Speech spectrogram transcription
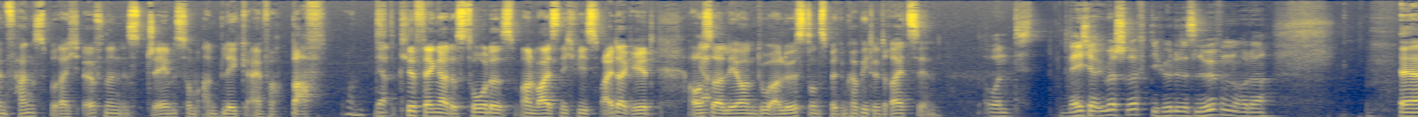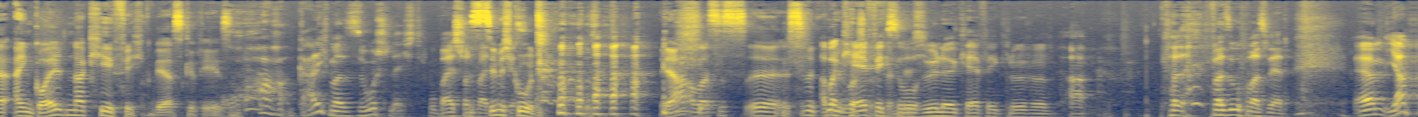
Empfangsbereich öffnen, ist James vom Anblick einfach baff. Und ja. Cliffhanger des Todes, man weiß nicht, wie es weitergeht, außer ja. Leon, du erlöst uns mit dem Kapitel 13. Und welcher Überschrift? Die Höhle des Löwen oder? Äh, ein goldener Käfig wäre es gewesen. Oh, gar nicht mal so schlecht. Wobei es schon ist ziemlich ist. gut. ja, aber es ist, äh, es ist Aber Käfig so, Höhle, Käfig, Löwe. Ja. Versuch was wert. Ähm, ja,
